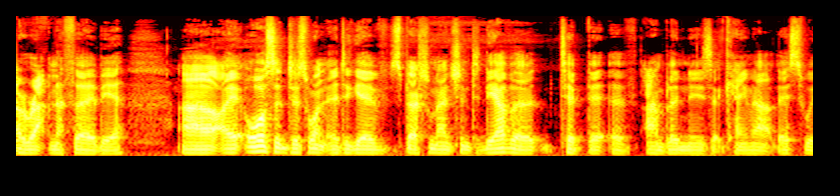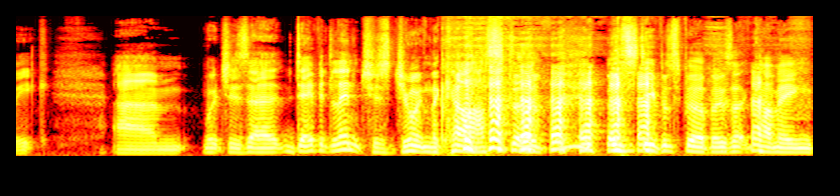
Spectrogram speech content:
arachnophobia, uh, I also just wanted to give special mention to the other tidbit of Amblin news that came out this week, um, which is uh, David Lynch has joined the cast of, of Steven Spielberg's upcoming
